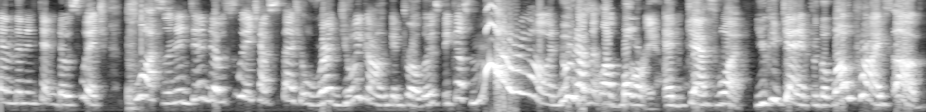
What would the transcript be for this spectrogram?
and the Nintendo Switch, plus the Nintendo Switch has special red Joy-Con controllers because Mario and who doesn't love Mario? And guess what? You can get it for the low price of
